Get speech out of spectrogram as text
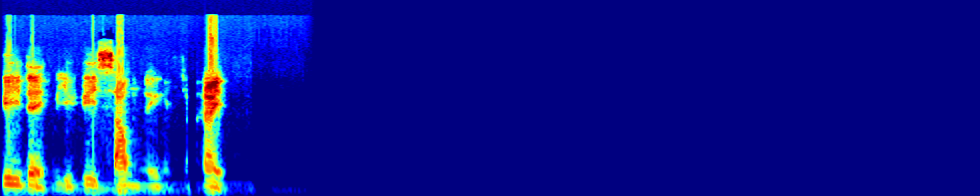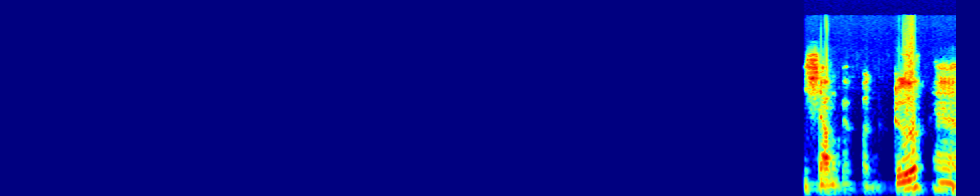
ghi để cái gì ghi xong thì hay xong cái phần trước ha,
